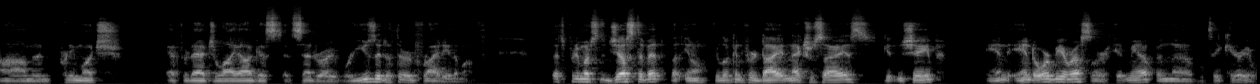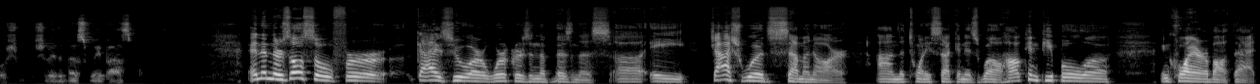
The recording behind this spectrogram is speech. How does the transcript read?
um, and pretty much after that, July, August, etc. We're usually the third Friday of the month. That's pretty much the gist of it. But you know, if you're looking for diet and exercise, get in shape, and and or be a wrestler, hit me up and uh, we'll take care of you. We'll, we'll show you the best way possible. And then there's also for guys who are workers in the business, uh, a Josh Woods seminar on the 22nd as well. How can people uh, inquire about that?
